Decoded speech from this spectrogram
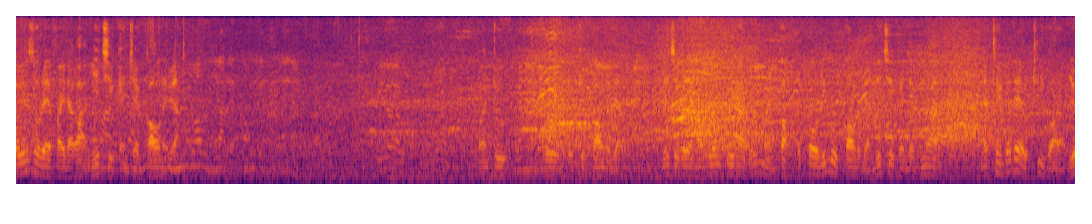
Idol ဆိုတဲ့ fighter ကအမြင့်ချေကန်ချက်ကောင်းတယ်ဗျ။1 2ဟို low kick ကောင်းတယ်ဗျ။ လက်ချေကလည်းနောက်လုံးပေးထား oh my god တော်တော်လေးကိုကောင်းတယ်ဗျလက်ချေကလည်းခုနကလက်ထင်တက်တဲ့ကိုထိသွားတာဗျ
